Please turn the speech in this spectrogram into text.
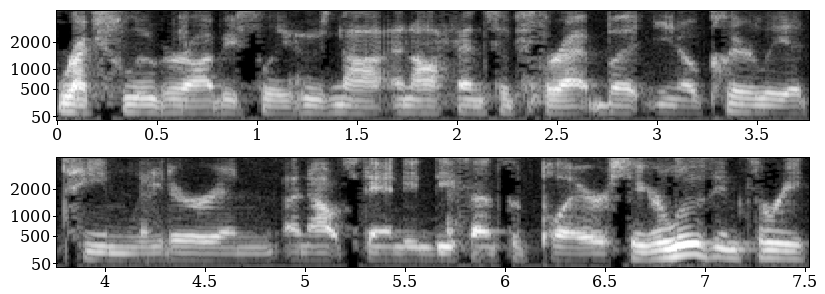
Rex Pfluger, obviously, who's not an offensive threat, but you know clearly a team leader and an outstanding defensive player. So you're losing three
